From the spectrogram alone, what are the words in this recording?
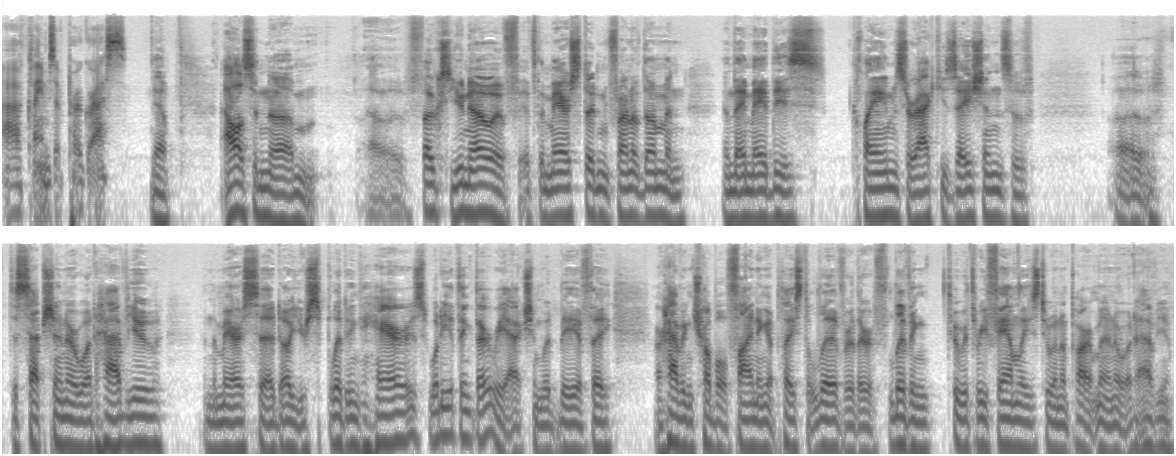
uh, claims of progress. Yeah. Allison, um, uh, folks, you know, if, if the mayor stood in front of them and, and they made these claims or accusations of uh, deception or what have you, and the mayor said, Oh, you're splitting hairs, what do you think their reaction would be if they are having trouble finding a place to live or they're living two or three families to an apartment or what have you?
